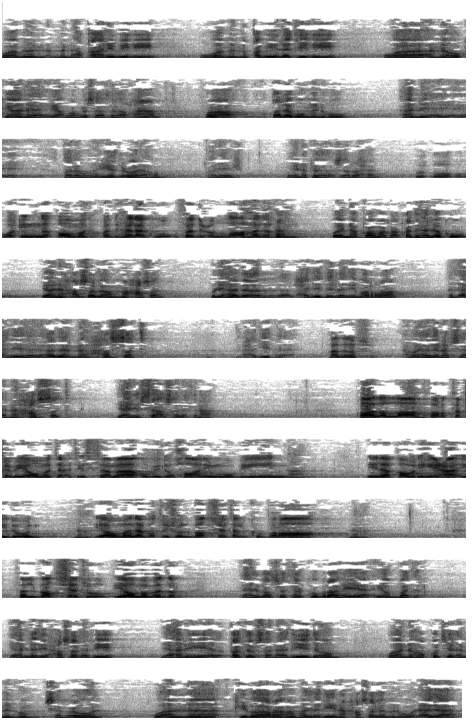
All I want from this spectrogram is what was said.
ومن من أقاربه ومن قبيلته وأنه كان يأمر بصلة الأرحام فطلبوا منه أن طلبوا أن يدعو لهم قال إيش وإنك الرحم وإن قومك قد هلكوا فادعوا الله لهم. وإن قومك قد هلكوا يعني حصل لهم ما حصل. ولهذا الحديث الذي مر الحديث هذا أنها حصت. الحديث هذا نفسه. هو هذا نفسه أنها حصت. يعني استأصلت نعم. قال الله فارتقب يوم تأتي السماء بدخان مبين. نعم. إلى قوله عائدون نعم. يوم نبطش البطشة الكبرى. نعم. فالبطشة يوم بدر. يعني البطشة الكبرى هي يوم بدر. يعني الذي حصل فيه يعني قتل صناديدهم وأنه قتل منهم سبعون وأن كبارهم الذين حصل منهم الأذى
